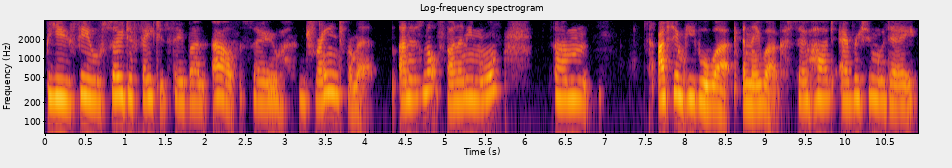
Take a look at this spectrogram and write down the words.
but you feel so defeated, so burnt out, so drained from it, and it's not fun anymore. Um, I've seen people work and they work so hard every single day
